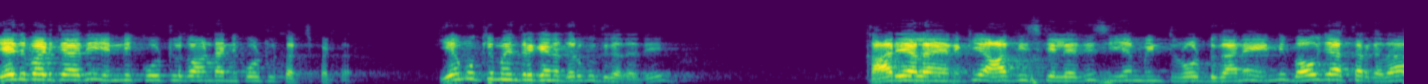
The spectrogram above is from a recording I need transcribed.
ఏది పడితే అది ఎన్ని కోట్లు కావాలంటే అన్ని కోట్లు ఖర్చు పెడతారు. ఏ ముఖ్యమంత్రికైనా దొరుకుతుంది కదా అది? కార్యాలయానికి ఆఫీస్కి వెళ్ళేది సీఎం ఇంటి రోడ్డుగానే ఎన్ని బాగు చేస్తారు కదా?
